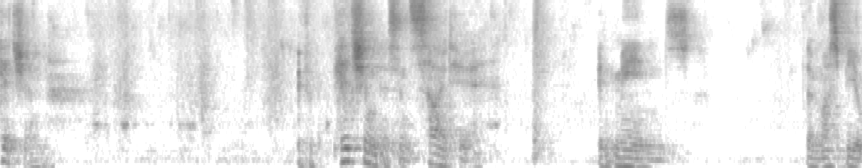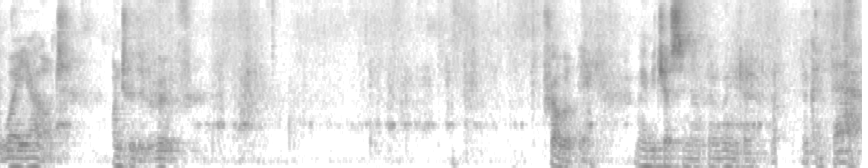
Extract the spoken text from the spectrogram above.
pigeon. If a pigeon is inside here, it means there must be a way out onto the roof. Probably. Maybe just an open window. Look at that.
